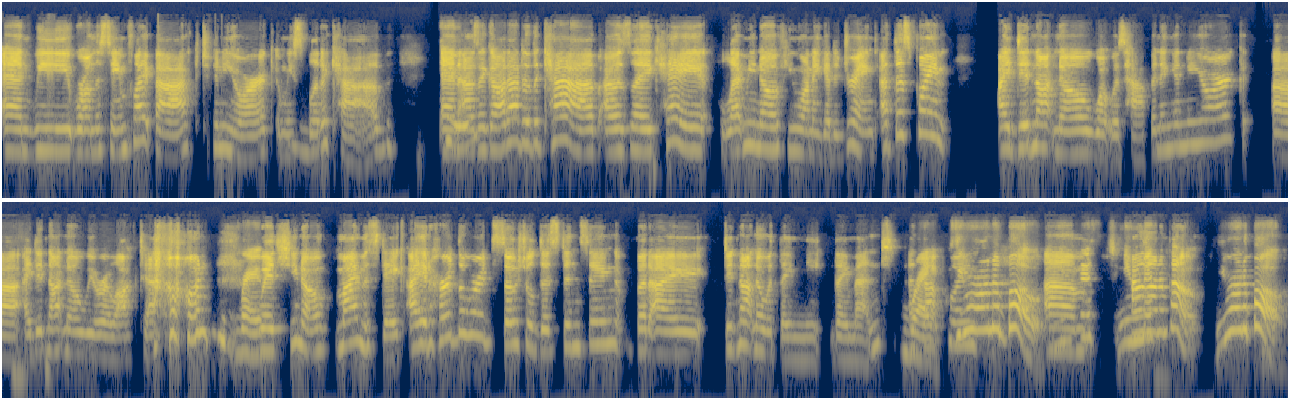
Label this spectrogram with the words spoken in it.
and we were on the same flight back to New York and we split a cab. And Cute. as I got out of the cab, I was like, hey, let me know if you want to get a drink. At this point, I did not know what was happening in New York. Uh, I did not know we were locked down, right. which, you know, my mistake. I had heard the word social distancing, but I did not know what they mean they meant. right. You were on a boat. Um, you missed, you, I was missed, on a boat. you were on a boat.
